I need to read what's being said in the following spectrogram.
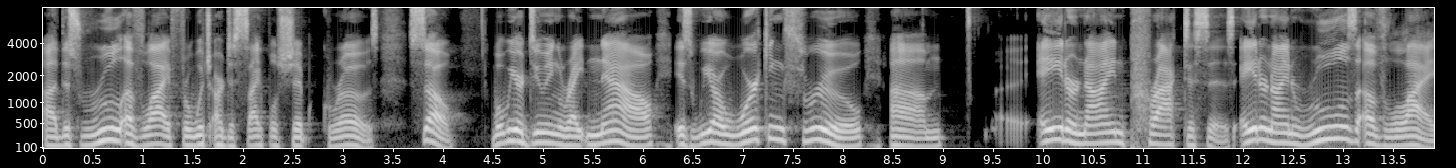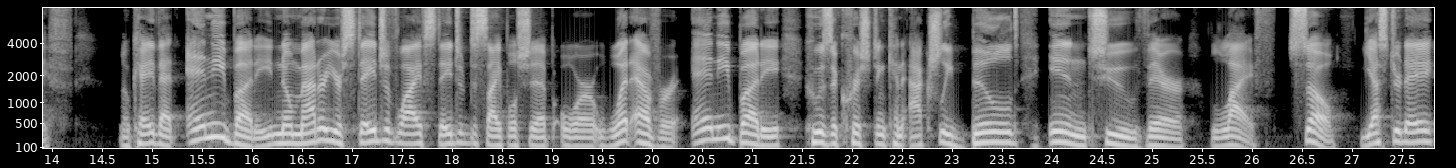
uh, this rule of life for which our discipleship grows. So, what we are doing right now is we are working through um, eight or nine practices, eight or nine rules of life, okay, that anybody, no matter your stage of life, stage of discipleship, or whatever, anybody who is a Christian can actually build into their life. So, yesterday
